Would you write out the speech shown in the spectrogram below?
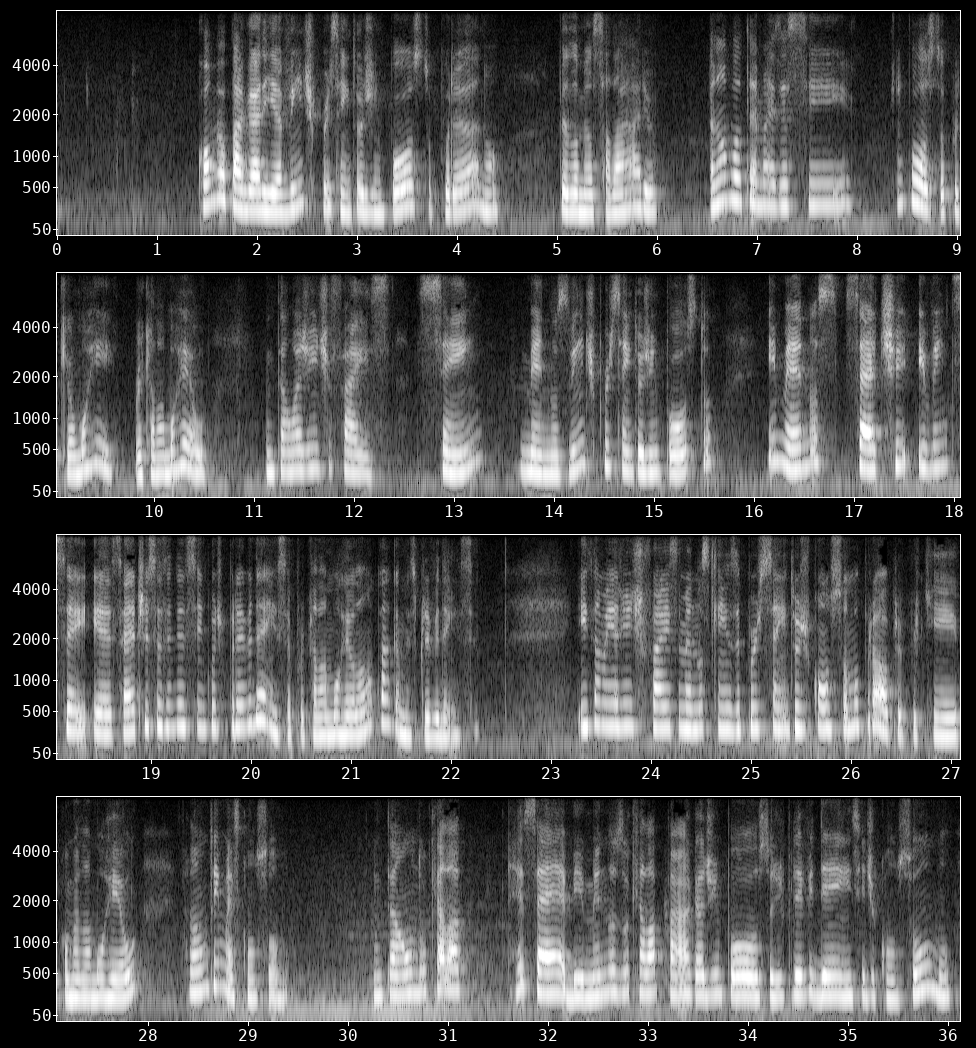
como eu pagaria 20% de imposto por ano pelo meu salário, eu não vou ter mais esse imposto, porque eu morri, porque ela morreu. Então a gente faz 100 menos 20% de imposto e menos 7,26, é, 7,65 de previdência, porque ela morreu, ela não paga mais previdência. E também a gente faz menos 15% de consumo próprio, porque como ela morreu, ela não tem mais consumo. Então, do que ela recebe, menos o que ela paga de imposto, de previdência de consumo,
